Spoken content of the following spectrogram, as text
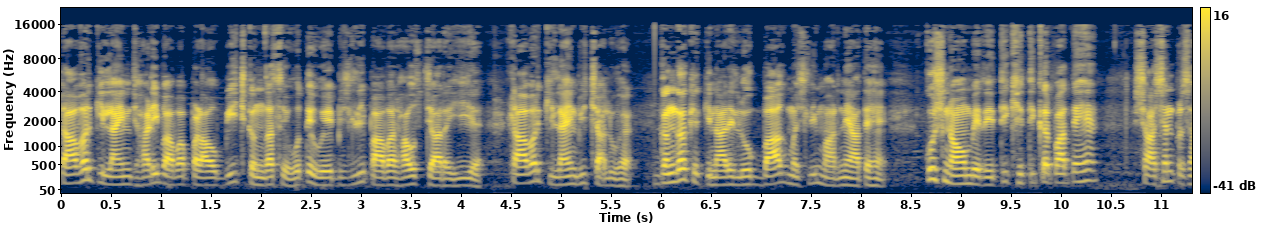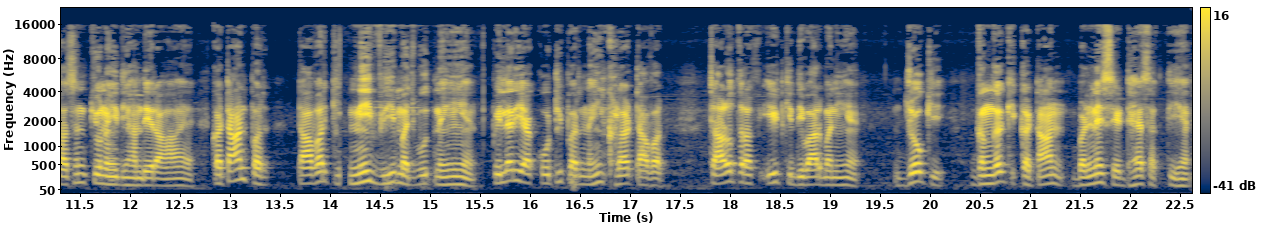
टावर की लाइन झाड़ी बाबा पड़ाव बीच गंगा से होते हुए बिजली पावर हाउस जा रही है। टावर की लाइन भी चालू है। गंगा के किनारे लोग बाघ मछली मारने आते हैं। कुछ नाव में रेती खेती कर पाते हैं। शासन प्रशासन क्यों नहीं ध्यान दे रहा है? कटान पर टावर की नींव भी मज़बूत नहीं है। पिलर या कोठी पर नहीं खड़ा टावर। चारों तरफ़ ईट की दीवार बनी है, जो कि गंगा की कटान बढ़ने से ढह सकती है।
